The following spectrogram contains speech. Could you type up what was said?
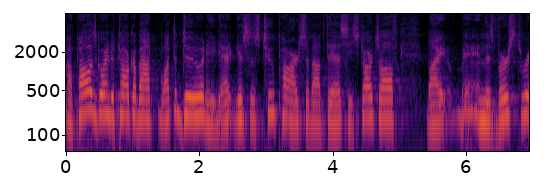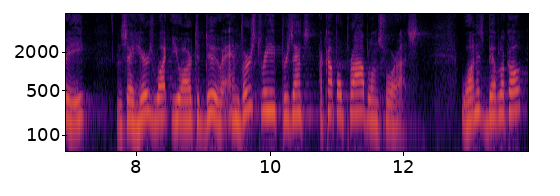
Now, Paul is going to talk about what to do, and he gives us two parts about this. He starts off by, in this verse 3, and saying, Here's what you are to do. And verse 3 presents a couple problems for us. One is biblical,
